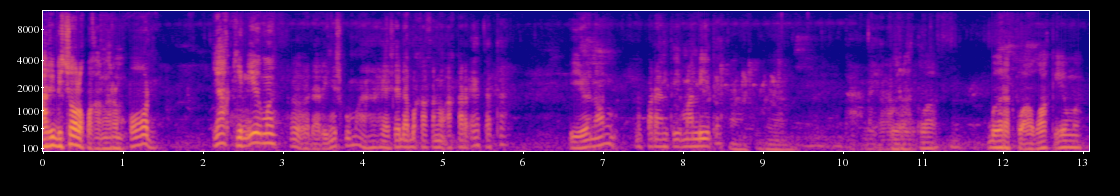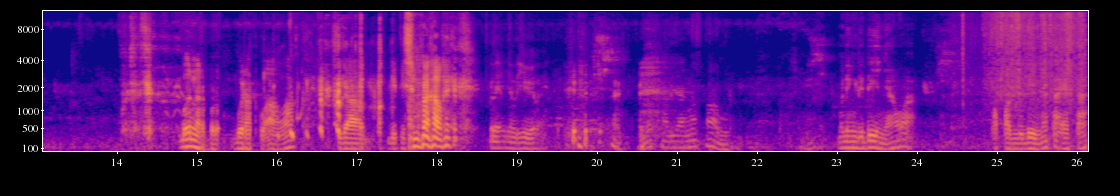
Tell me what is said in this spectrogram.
Ari dicolok bakal ngarempon yakin ieu mah. Heuh dari geus kumaha? Ya saya da bakal kanu akar eta tah. Ieu non nu paranti mandi teh Tah, merean. tah bae berat wa berat ku awak ieu mah. Bener ber- berat ku awak. Siga bitis mah we. Lihat jadi ieu we. Dok nariangna paur mending di dinya wa papan di dinya tak eta.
